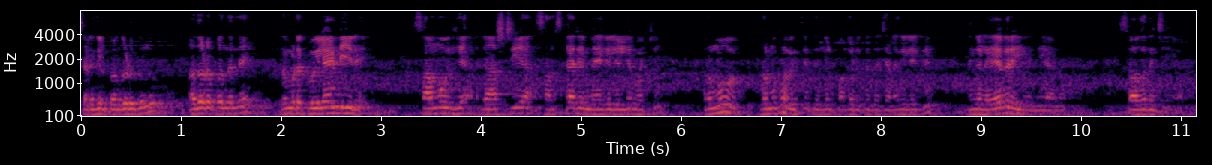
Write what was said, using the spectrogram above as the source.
ചടങ്ങിൽ പങ്കെടുക്കുന്നു. അതോടൊപ്പം തന്നെ നമ്മുടെ കൊയിലാണ്ടിയിലെ സാമൂഹ്യ രാഷ്ട്രീയ സാംസ്കാരിക മേഖലയിലെ മറ്റു പ്രമുഖ പ്രമുഖ വ്യക്തിത്വങ്ങൾ പങ്കെടുക്കുന്ന ചടങ്ങിലേക്ക് നിങ്ങൾ ഏവരെയും എന്ത് ചെയ്യാണ് സ്വാഗതം ചെയ്യുകയാണ്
